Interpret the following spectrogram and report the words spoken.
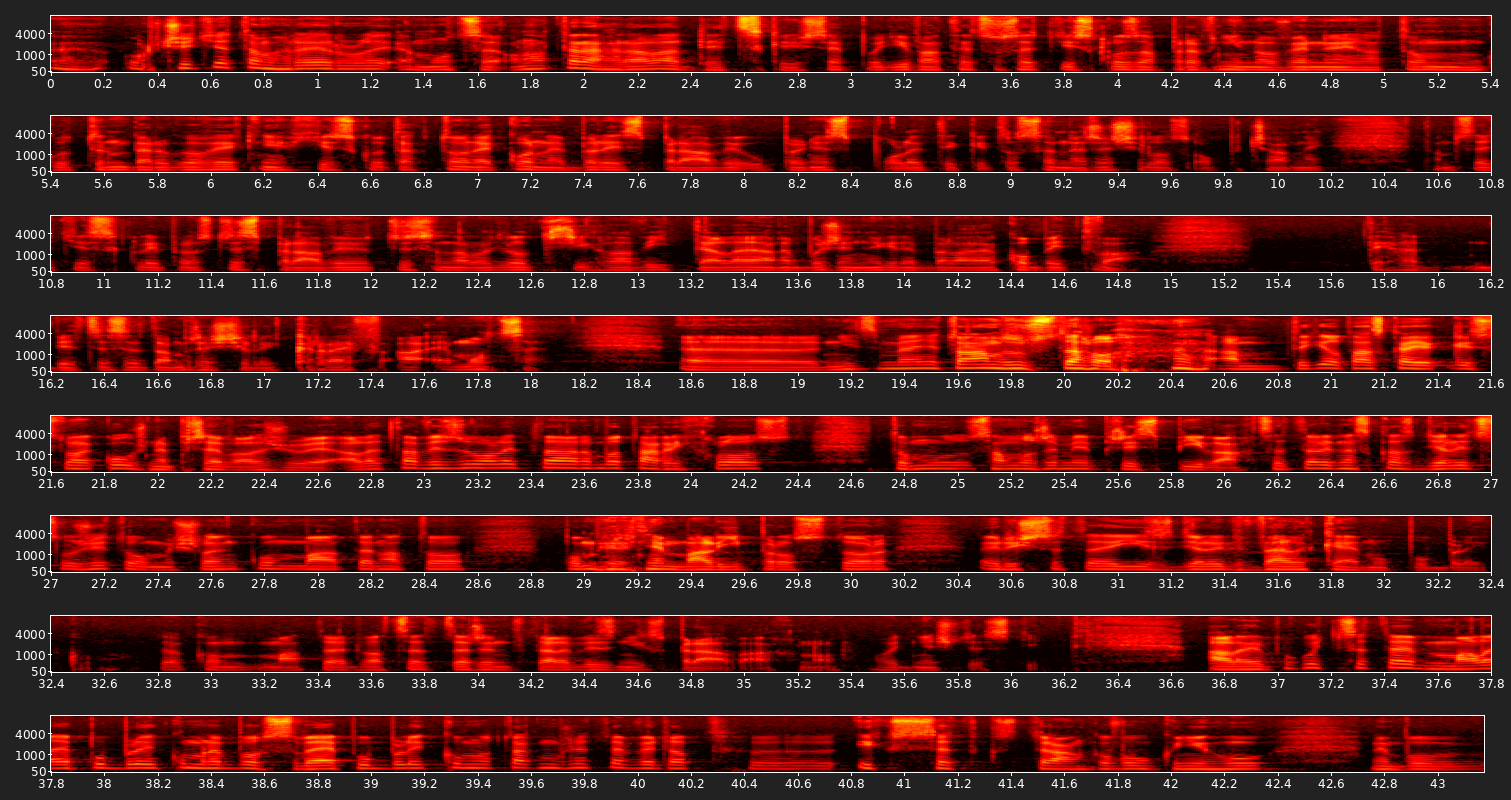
Eh, určitě tam hraje roli emoce. Ona teda hrála vždycky. Když se podíváte, co se tisklo za první noviny na tom Gutenbergově knihtisku, tak to jako nebyly zprávy úplně z politiky. To se neřešilo s občany. Tam se tiskly prostě zprávy, že se narodil tříhlavý tele, anebo že někde byla jako bitva tyhle věci se tam řešily, krev a emoce. E, nicméně to nám zůstalo. A teď je otázka, jak jestli to jako už nepřevažuje. Ale ta vizualita nebo ta rychlost tomu samozřejmě přispívá. Chcete-li dneska sdělit složitou myšlenku, máte na to poměrně malý prostor, když chcete ji sdělit velkému publiku. Jako máte 20 vteřin v televizních zprávách, no, hodně štěstí. Ale pokud chcete malé publikum nebo své publikum, no tak můžete vydat uh, x set stránkovou knihu nebo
